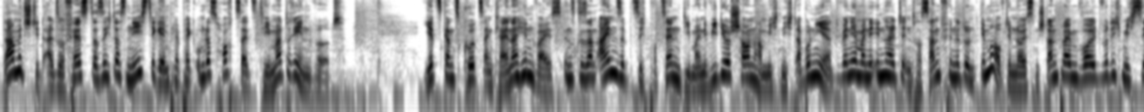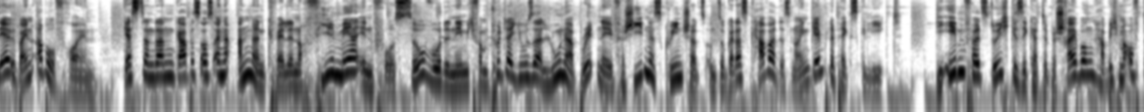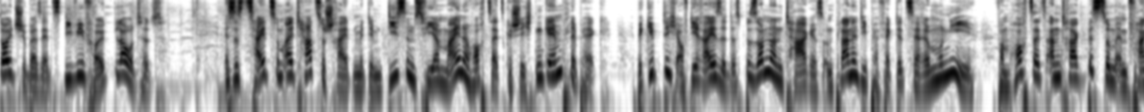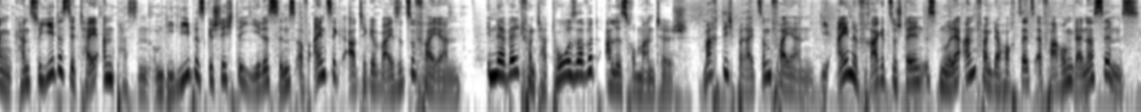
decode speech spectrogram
Damit steht also fest, dass sich das nächste Gameplay Pack um das Hochzeitsthema drehen wird. Jetzt ganz kurz ein kleiner Hinweis. Insgesamt 71%, die meine Videos schauen, haben mich nicht abonniert. Wenn ihr meine Inhalte interessant findet und immer auf dem neuesten Stand bleiben wollt, würde ich mich sehr über ein Abo freuen. Gestern dann gab es aus einer anderen Quelle noch viel mehr Infos. So wurde nämlich vom Twitter-User Luna Britney verschiedene Screenshots und sogar das Cover des neuen Gameplay-Packs geleakt. Die ebenfalls durchgesickerte Beschreibung habe ich mal auf Deutsch übersetzt, die wie folgt lautet. Es ist Zeit zum Altar zu schreiten mit dem Die Sims 4 Meine Hochzeitsgeschichten Gameplay Pack. Begib dich auf die Reise des besonderen Tages und plane die perfekte Zeremonie. Vom Hochzeitsantrag bis zum Empfang kannst du jedes Detail anpassen, um die Liebesgeschichte jedes Sims auf einzigartige Weise zu feiern. In der Welt von Tatosa wird alles romantisch. Mach dich bereit zum Feiern. Die eine Frage zu stellen ist nur der Anfang der Hochzeitserfahrung deiner Sims.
